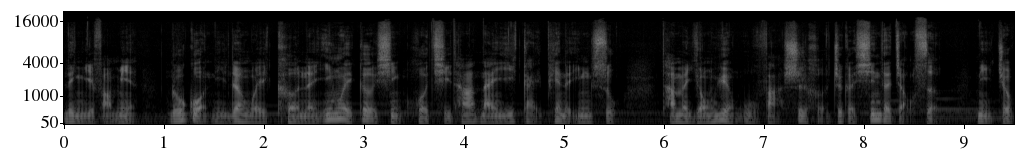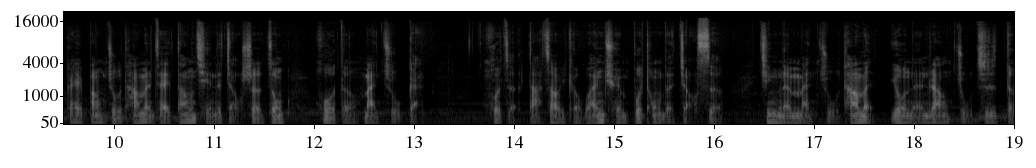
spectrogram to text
另一方面，如果你认为可能因为个性或其他难以改变的因素，他们永远无法适合这个新的角色，你就该帮助他们在当前的角色中获得满足感，或者打造一个完全不同的角色。既能满足他们，又能让组织得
